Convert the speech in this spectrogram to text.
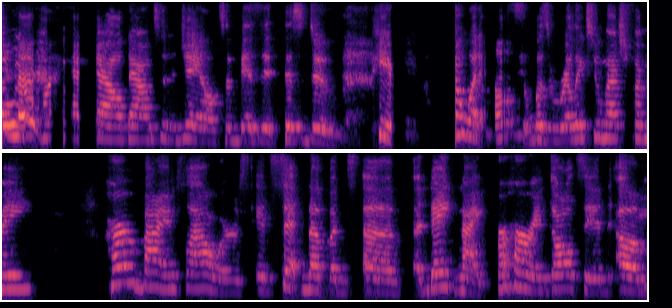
should not bring that child down to the jail to visit this dude. Period. You know what else was really too much for me? her buying flowers and setting up a, a, a, date night for her and Dalton um,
